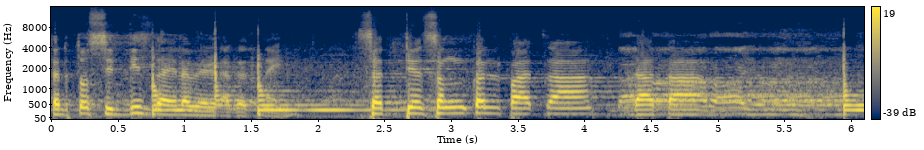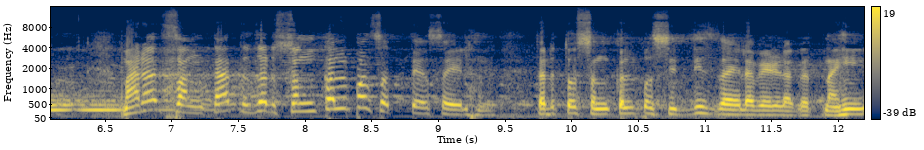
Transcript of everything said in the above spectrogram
तर तो सिद्धीच जायला वेळ लागत नाही. सत्य संकल्पाचा दाता. महाराज सांगतात जर संकल्प सत्य असेल तर तो संकल्प सिद्धीच जायला वेळ लागत नाही.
